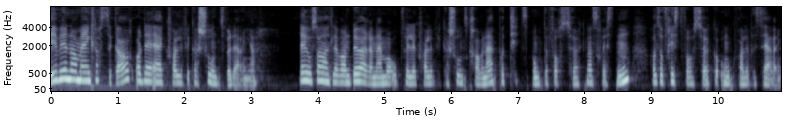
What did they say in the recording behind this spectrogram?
Vi begynner med en klassiker, og det er kvalifikasjonsvurderingen. Det er jo sånn at Leverandørene må oppfylle kvalifikasjonskravene på tidspunktet for søknadsfristen, altså frist for å søke om kvalifisering.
